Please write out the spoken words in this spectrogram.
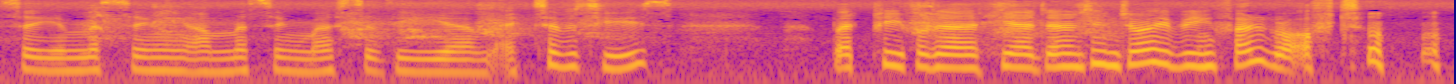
so you're missing. I'm missing most of the um, activities but people uh, here don't enjoy being photographed.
